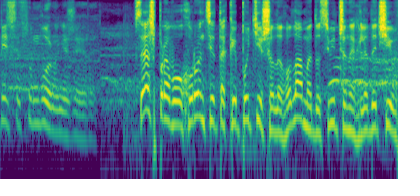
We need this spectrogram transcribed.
більше сумбуру, ніж ігри. Все ж правоохоронці таки потішили голами досвідчених глядачів.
